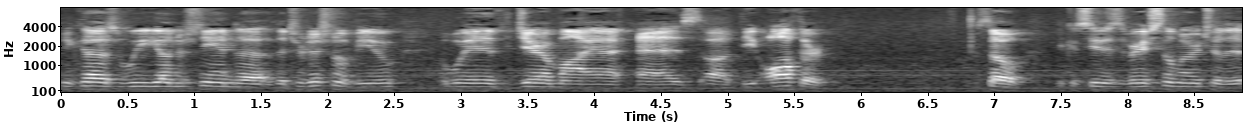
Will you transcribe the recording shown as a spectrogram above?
because we understand uh, the traditional view with Jeremiah as uh, the author. So you can see this is very similar to the,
